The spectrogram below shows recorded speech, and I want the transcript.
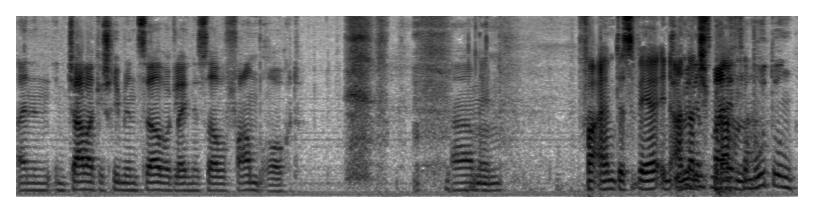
einen in Java geschriebenen Server gleich eine Server-Farm braucht. ähm, Nein. Vor allem, das wäre in anderen Sprachen. meine Vermutung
